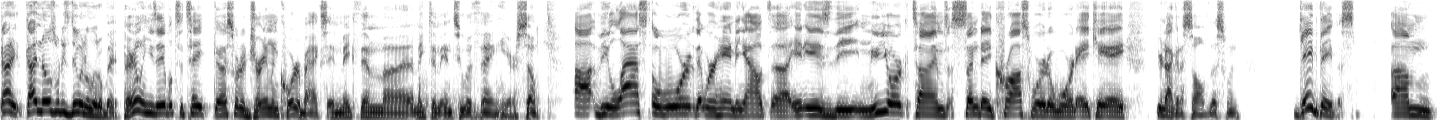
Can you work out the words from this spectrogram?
Guy, guy knows what he's doing a little bit. Apparently, he's able to take uh, sort of journeyman quarterbacks and make them uh, make them into a thing here. So. Uh, the last award that we're handing out, uh, it is the New York Times Sunday Crossword Award, aka you're not going to solve this one. Gabe Davis. Um,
